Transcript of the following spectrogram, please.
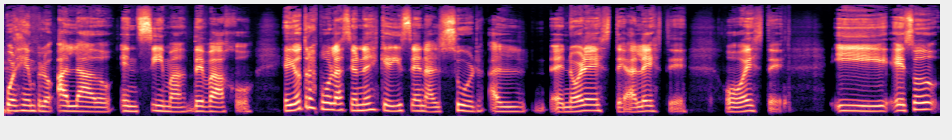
por ejemplo, al lado, encima, debajo. Hay otras poblaciones que dicen al sur, al eh, noreste, al este, oeste. Y eso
